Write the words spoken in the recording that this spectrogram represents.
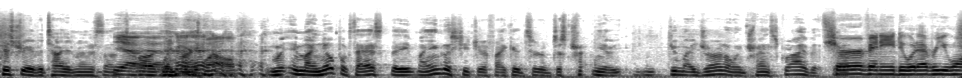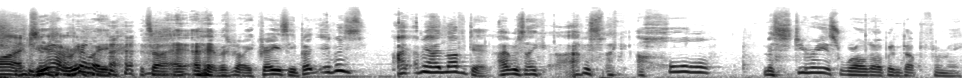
History of Italian Renaissance Yeah, Art. yeah. In, my, in my notebooks, I asked the, my English teacher if I could sort of just tra- you know do my journal and transcribe it. So- Sure, Vinny, do whatever you want. yeah, really. So I, I, it was really crazy, but it was. I, I mean, I loved it. I was like, I was like a whole mysterious world opened up for me,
